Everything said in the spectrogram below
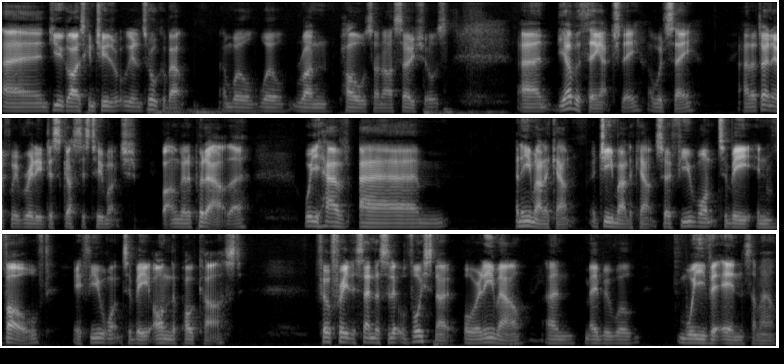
and you guys can choose what we're going to talk about, and we'll we'll run polls on our socials. And the other thing, actually, I would say, and I don't know if we've really discussed this too much, but I'm going to put it out there. We have um, an email account, a Gmail account. So if you want to be involved, if you want to be on the podcast, feel free to send us a little voice note or an email, and maybe we'll weave it in somehow.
